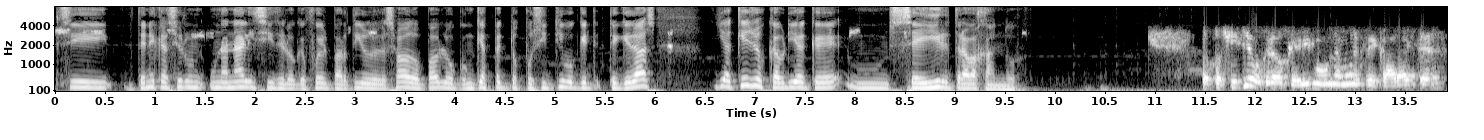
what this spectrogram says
si tenés que hacer un, análisis de lo que fue el partido del sábado, Pablo, ¿con qué aspectos positivos que te, quedás y aquellos que habría que mm, seguir trabajando? Lo positivo creo que vimos una muestra de carácter,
